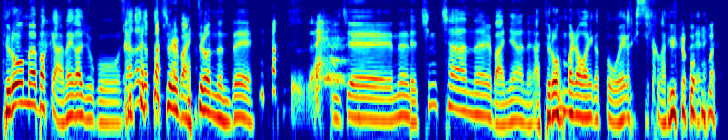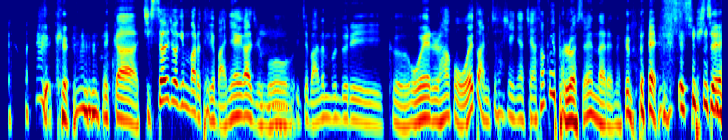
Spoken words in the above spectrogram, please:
들어온 말밖에 안 해가지고 싸가지 없다 소리를 많이 들었는데 이제는 칭찬을 많이 하는 아 들어온 말이라고 하니까 또 오해가 있을 것 같은데 들어온 말. 그 그러니까 직설적인 말을 되게 많이 해가지고 음. 이제 많은 분들이 그 오해를 하고 오해도 아니죠 사실 그냥 제가 성격이 별로였어요 옛날에는 근데 이제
